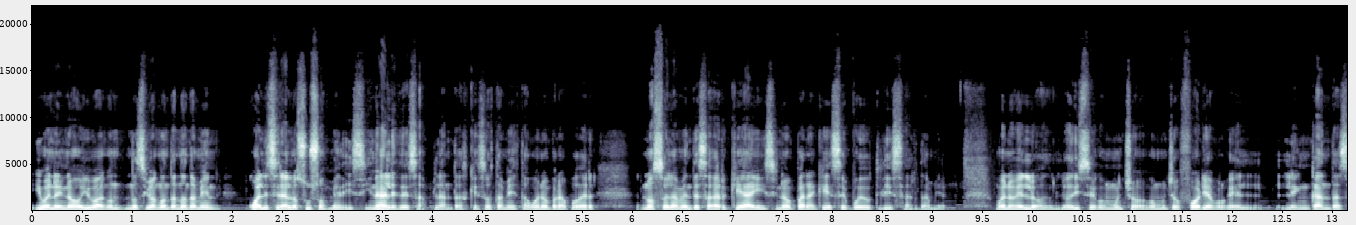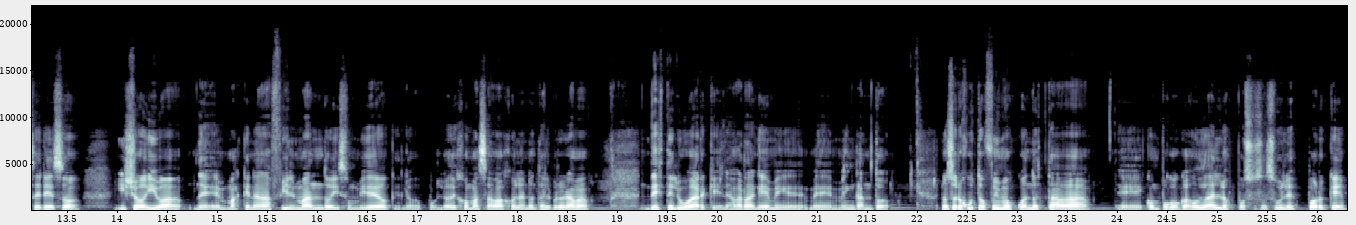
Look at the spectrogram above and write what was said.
Y bueno, y nos iba, nos iba contando también cuáles eran los usos medicinales de esas plantas, que eso también está bueno para poder no solamente saber qué hay, sino para qué se puede utilizar también. Bueno, él lo, dice con, mucho, con mucha euforia porque él le encanta hacer eso, y yo iba eh, más que nada filmando, hice un video que lo, dejo más abajo en la nota del programa, de este lugar que la verdad que me, encantó. Nosotros justo fuimos cuando estaba eh, con poco caudal los pozos azules porque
